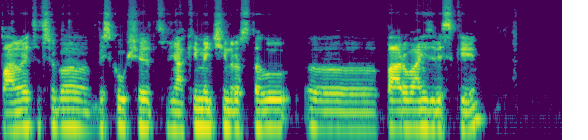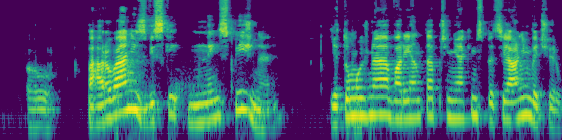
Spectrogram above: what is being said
Plánujete třeba vyzkoušet v nějakém menším roztahu párování z whisky? Párování z whisky nejspíš ne. Je to možná varianta při nějakým speciálním večeru.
